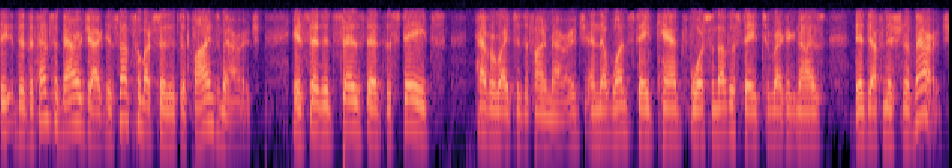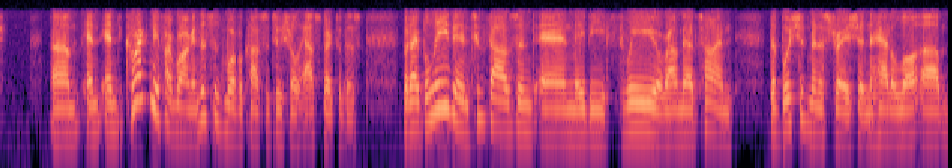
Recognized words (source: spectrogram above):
the, the Defense of Marriage Act is not so much that it defines marriage, it's that it says that the states have a right to define marriage and that one state can't force another state to recognize their definition of marriage. Um, and, and correct me if I'm wrong, and this is more of a constitutional aspect of this, but I believe in 2000 and maybe three around that time, the Bush administration had a law, um,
